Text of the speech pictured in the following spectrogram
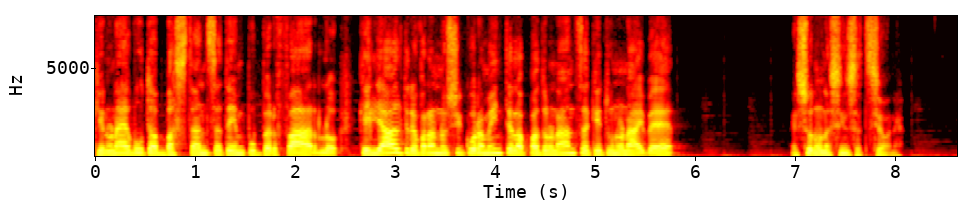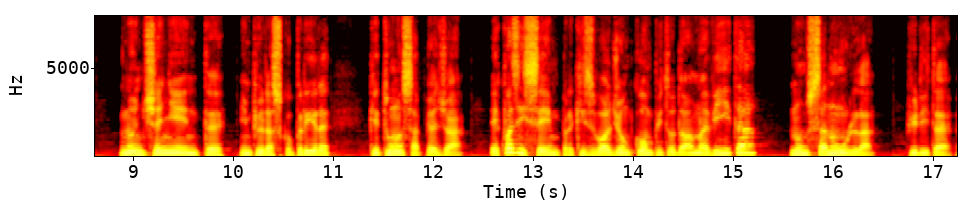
che non hai avuto abbastanza tempo per farlo, che gli altri avranno sicuramente la padronanza che tu non hai, beh, è solo una sensazione. Non c'è niente in più da scoprire che tu non sappia già. E quasi sempre chi svolge un compito da una vita non sa nulla più di te.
